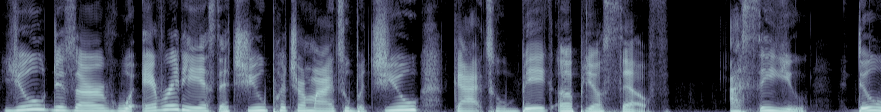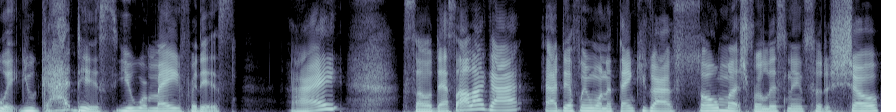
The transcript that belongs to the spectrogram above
You deserve whatever it is that you put your mind to, but you got to big up yourself. I see you. Do it. You got this. You were made for this. All right. So that's all I got. I definitely want to thank you guys so much for listening to the show.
